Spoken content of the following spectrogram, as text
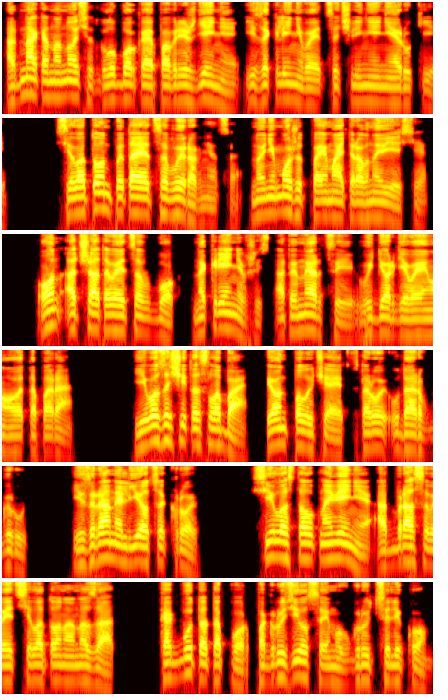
однако наносит глубокое повреждение и заклинивает сочленение руки. Силатон пытается выровняться, но не может поймать равновесие. Он отшатывается в бок, накренившись от инерции выдергиваемого топора. Его защита слаба, и он получает второй удар в грудь. Из раны льется кровь. Сила столкновения отбрасывает Силатона назад, как будто топор погрузился ему в грудь целиком.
